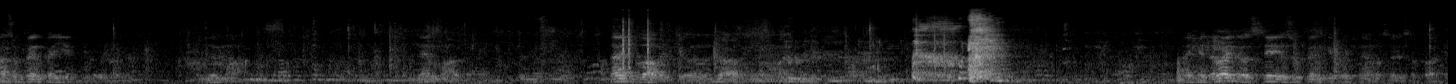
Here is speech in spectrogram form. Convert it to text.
а зупинка є? Нема. Нема. Навіть лавочки елементарної немає. Значить, давайте от з цієї зупинки почнемо, Василь Сапати.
